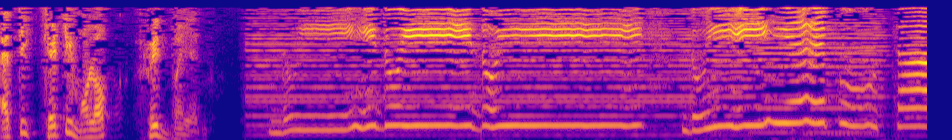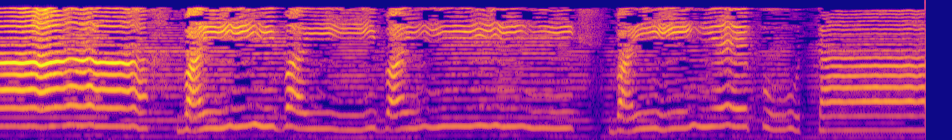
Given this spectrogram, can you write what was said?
ඇති කෙටි මොලොක් රිද්මයෙන්. දුයි දුයි වයි වයි වයි වයි පුතා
